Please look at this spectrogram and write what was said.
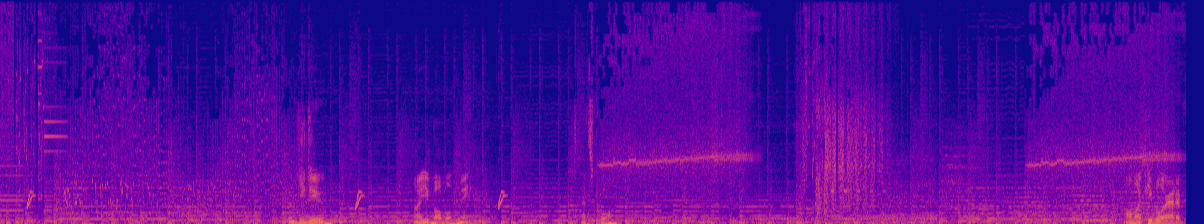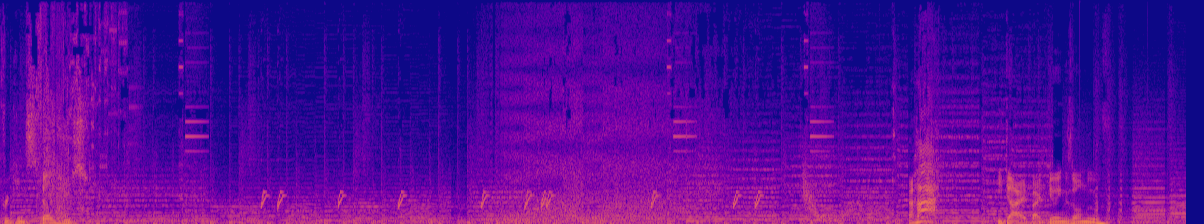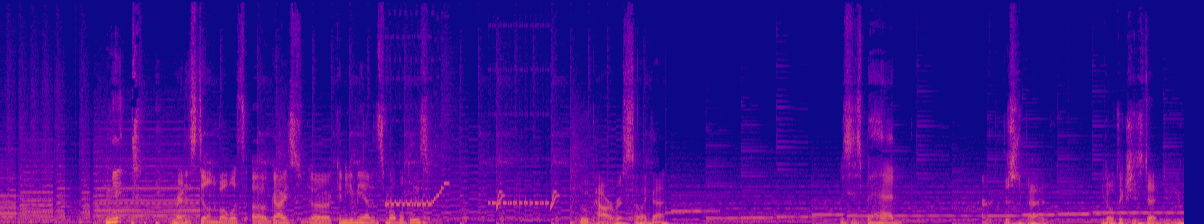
What'd you do? Oh, you bubbled me. That's cool. All my people are out of freaking spell juice. Aha! He died by doing his own move. Reddit's still in the bubble. It's, uh, guys, uh, can you get me out of this bubble, please? Ooh, power wrist. I like that. This is bad. Or, this is bad. You don't think she's dead, do you?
